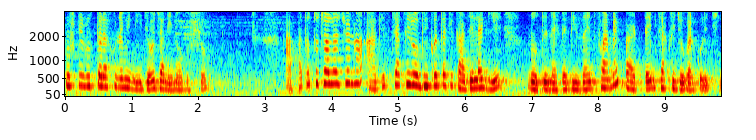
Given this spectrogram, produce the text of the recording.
প্রশ্নের উত্তর এখন আমি নিজেও জানি না অবশ্য। আপাতত চলার জন্য আগের চাকরির অভিজ্ঞতাকে কাজে লাগিয়ে নতুন একটা ডিজাইন ফার্মে পার্ট টাইম চাকরি জোগাড় করেছি।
